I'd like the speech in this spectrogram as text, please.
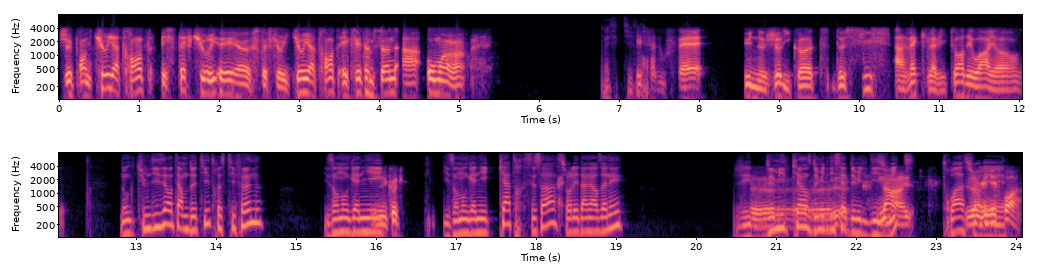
Je vais prendre Curry à 30 et Steph Curry, et, euh, Steph Curry, Curry à 30 et Clay Thompson à au moins 20. Et Effectivement. ça nous fait une jolie cote de 6 avec la victoire des Warriors. Donc tu me disais en termes de titres, Stephen, ils en ont gagné, Écoute, ils en ont gagné 4, c'est ça, sur les dernières années? J'ai Euh, 2015, 2017, 2018. non, 3 ils sur les... 3.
